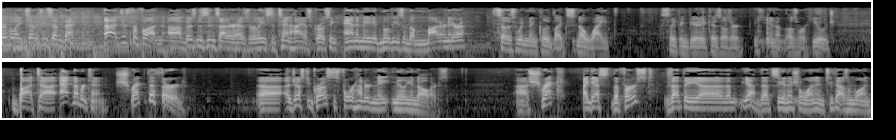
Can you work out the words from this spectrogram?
Stu, 888 bet uh, Just for fun, uh, Business Insider has released the 10 highest grossing animated movies of the modern era. So this wouldn't include like Snow White, Sleeping Beauty, because those are, you know, those were huge. But uh, at number 10, Shrek the Third. Uh, adjusted gross is $408 million. Uh, Shrek, I guess the first, is that the, uh, the, yeah, that's the initial one in 2001.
